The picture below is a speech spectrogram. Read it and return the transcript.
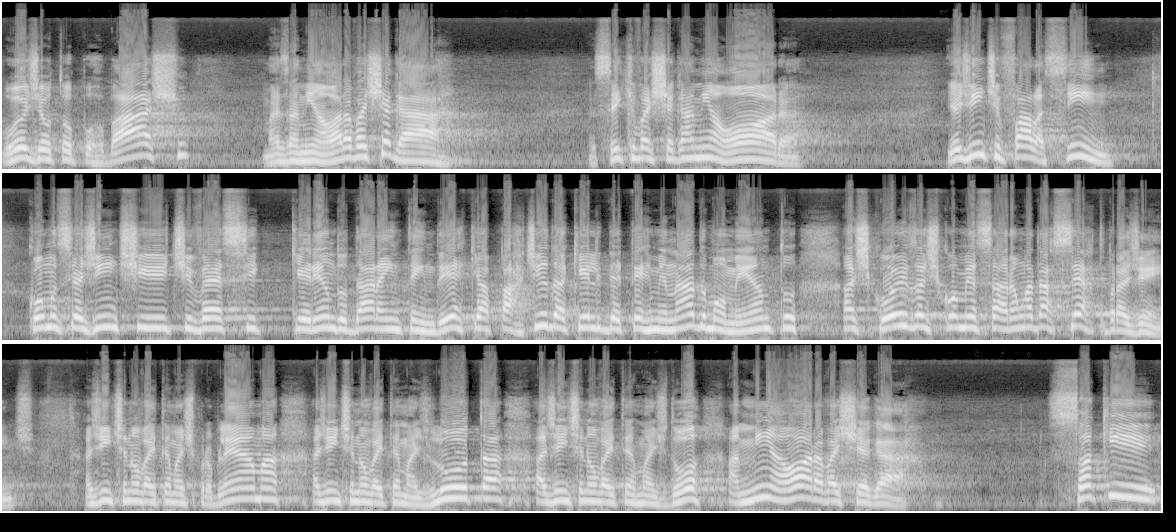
hoje eu estou por baixo, mas a minha hora vai chegar. Eu sei que vai chegar a minha hora. E a gente fala assim, como se a gente tivesse querendo dar a entender que a partir daquele determinado momento as coisas começarão a dar certo para a gente. A gente não vai ter mais problema, a gente não vai ter mais luta, a gente não vai ter mais dor, a minha hora vai chegar. Só que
